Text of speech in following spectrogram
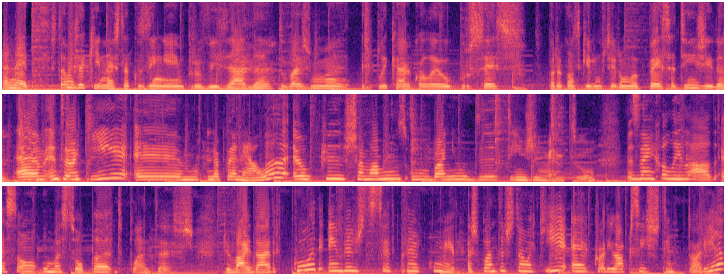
Anete, estamos aqui nesta cozinha improvisada. Tu vais-me explicar qual é o processo para conseguirmos ter uma peça tingida. Um, então aqui é, na panela é o que chamamos um banho de tingimento, mas em realidade é só uma sopa de plantas que vai dar cor em vez de ser para comer. As plantas estão aqui é Coreopsis tinctoria.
